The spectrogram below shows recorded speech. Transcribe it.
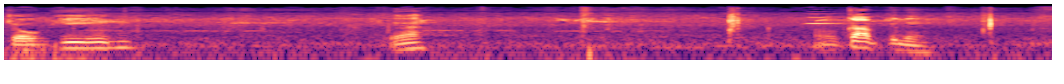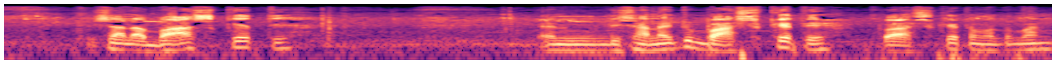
jogging ya. Lengkap ini. Di sana basket ya. Dan di sana itu basket ya basket teman-teman.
